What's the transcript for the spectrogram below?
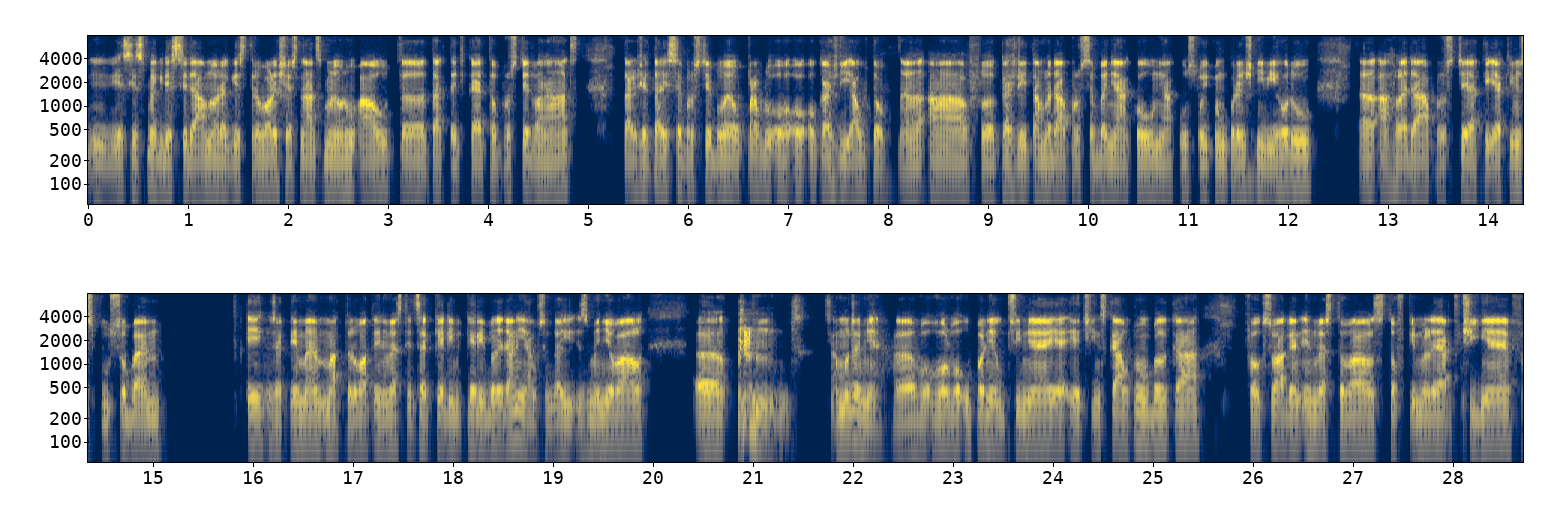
jestli jsme kdysi dávno registrovali 16 milionů aut, uh, tak teďka je to prostě 12, takže tady se prostě boje opravdu o, o, o každý auto. Uh, a v, každý tam hledá pro sebe nějakou, nějakou svoji konkurenční výhodu a hledá prostě, jak, jakým způsobem i, řekněme, maturovat investice, které byly dané. Já už jsem tady zmiňoval, samozřejmě, Volvo úplně upřímně je, je čínská automobilka, Volkswagen investoval stovky miliard v Číně, v,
